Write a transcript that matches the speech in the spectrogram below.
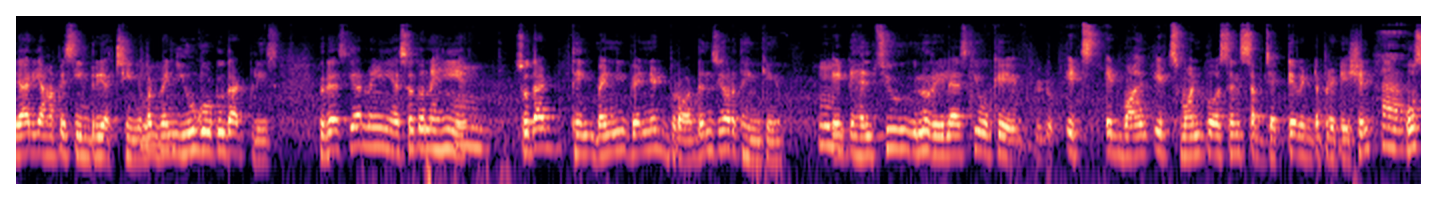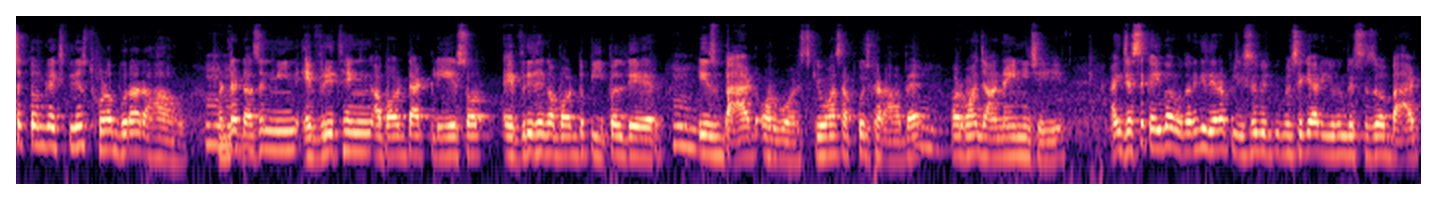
यार यहाँ पे सीनरी अच्छी नहीं है। But when you go to that place you realize कि यार नहीं ऐसा तो नहीं है। So that think you, when it broadens your thinking it helps you you know realise कि okay it's it one it's one person subjective interpretation हो. सकता है उनका एक्सपीरियंस थोड़ा बुरा रहा हो but that doesn't mean everything about that place और everything about the people there is bad और वर्स कि वहाँ सब कुछ खराब है hmm. और वहाँ जाना ही नहीं चाहिए। जैसे कई बार होता है कि there are places with people say कि यार you know this is a bad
